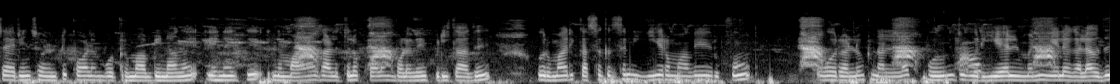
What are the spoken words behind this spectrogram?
சரின்னு சொல்லிட்டு கோலம் போட்டுருமா அப்படின்னாங்க. எனக்கு இந்த மழை காலத்தில் கோலம் போடவே பிடிக்காது. ஒரு மாதிரி கசகசன்னு ஈரமாகவே இருக்கும். ஓரளவுக்கு நல்லா பொழுது ஒரு ஏழு மணி ஏழேகாலாவது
